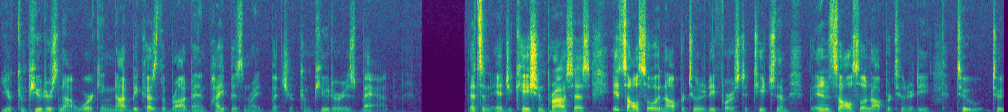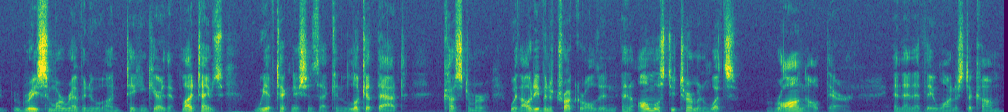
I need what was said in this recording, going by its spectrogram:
your computer's not working not because the broadband pipe isn't right, but your computer is bad. That's an education process. It's also an opportunity for us to teach them, and it's also an opportunity to to raise some more revenue on taking care of them. A lot of times, we have technicians that can look at that customer without even a truck rolled in and almost determine what's wrong out there. And then if they want us to come,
